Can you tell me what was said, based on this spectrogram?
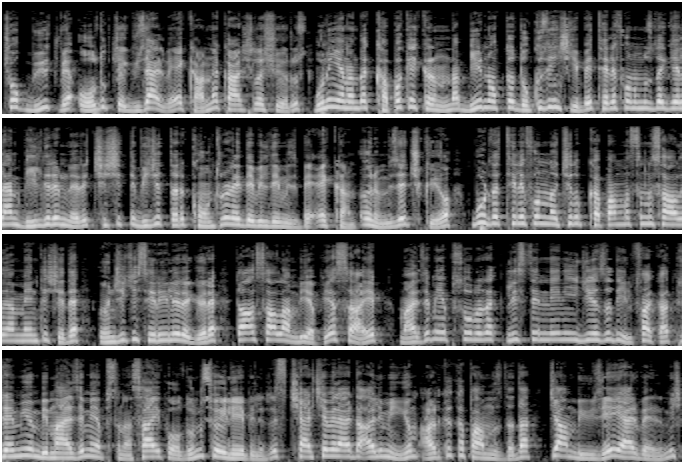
çok büyük ve oldukça güzel bir ekranla karşılaşıyoruz. Bunun yanında kapak ekranında 1.9 inç gibi telefonumuzda gelen bildirimleri, çeşitli widgetları kontrol edebildiğimiz bir ekran önümüze çıkıyor. Burada telefonun açılıp kapanmasını sağlayan menteşe de önceki serilere göre daha sağlam bir yapıya sahip. Malzeme yapısı olarak listenin en iyi cihazı değil fakat premium bir malzeme yapısına sahip olduğunu söyleyebiliriz. Çerçevelerde alüminyum, arka kapağımızda da cam bir yüzeye yer verilmiş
